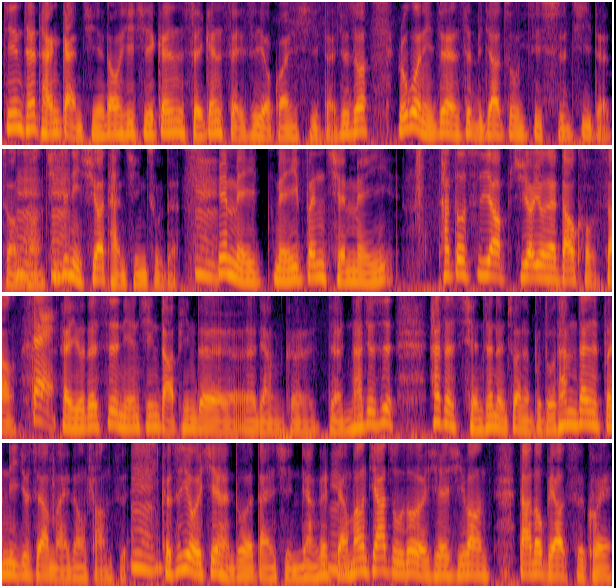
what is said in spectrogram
今天在谈感情的东西，其实跟谁跟谁是有关系的。就是说，如果你这人是比较注重实际的状况，其实你需要谈清楚的。嗯，因为每每一分钱，每一他都是要需要用在刀口上。对，哎，有的是年轻打拼的呃两个人，他就是他的。钱真的赚的不多，他们但是分利就是要买一栋房子，嗯，可是又有一些很多的担心，两个两方家族都有一些希望，大家都不要吃亏，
